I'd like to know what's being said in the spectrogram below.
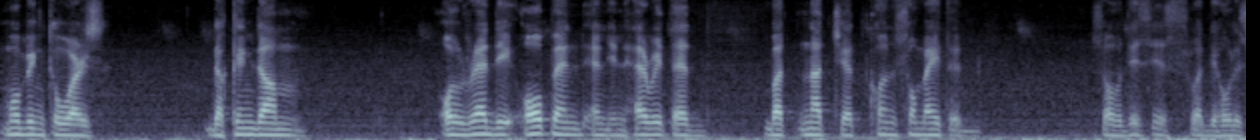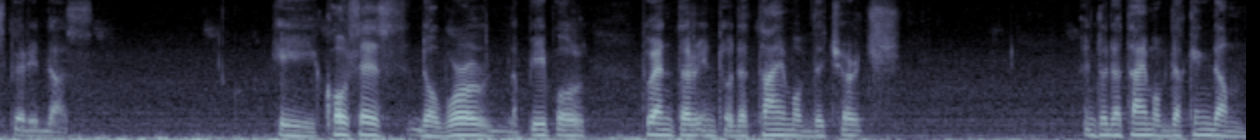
Moving towards the kingdom already opened and inherited, but not yet consummated. So, this is what the Holy Spirit does. He causes the world, the people, to enter into the time of the church, into the time of the kingdom,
